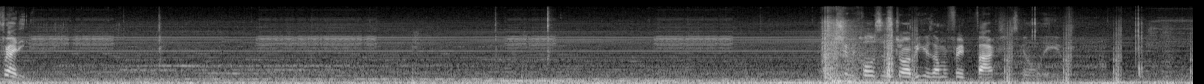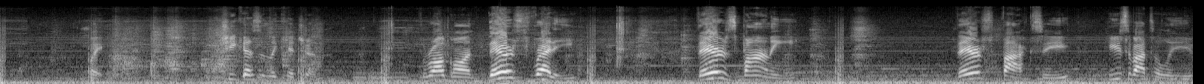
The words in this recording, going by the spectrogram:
Freddy. Just gonna close this door because I'm afraid Foxy's gonna leave. Wait. Chica's in the kitchen. They're all gone. There's Freddy. There's Bonnie. There's Foxy. He's about to leave.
